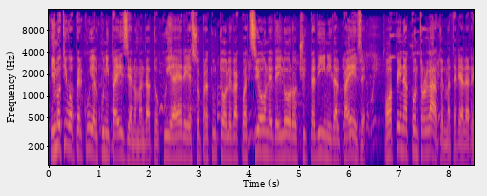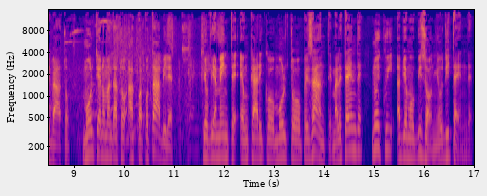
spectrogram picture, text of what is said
Il motivo per cui alcuni paesi hanno mandato qui aerei è soprattutto l'evacuazione dei loro cittadini dal paese. Ho appena controllato il materiale arrivato. Molti hanno mandato acqua potabile, che ovviamente è un carico molto pesante, ma le tende, noi qui abbiamo bisogno di tende.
